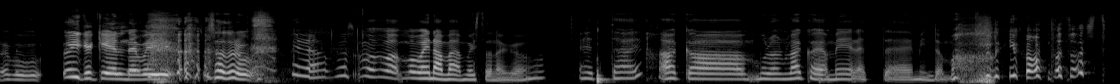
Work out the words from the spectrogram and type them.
nagu õigekeelne või saad aru? ja ma, ma, ma, ma enam-vähem mõistan nagu, et äh, jah, aga mul on väga hea meel, et te mind oma hambad vastu.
